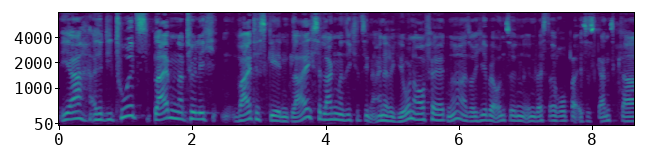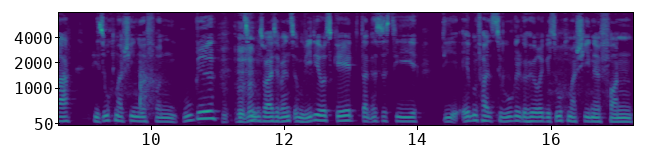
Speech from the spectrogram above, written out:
Ja, also die Tools bleiben natürlich weitestgehend gleich, solange man sich jetzt in einer Region aufhält. Ne? Also hier bei uns in, in Westeuropa ist es ganz klar die Suchmaschine von Google, mhm. beziehungsweise wenn es um Videos geht, dann ist es die, die ebenfalls zu Google gehörige Suchmaschine von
